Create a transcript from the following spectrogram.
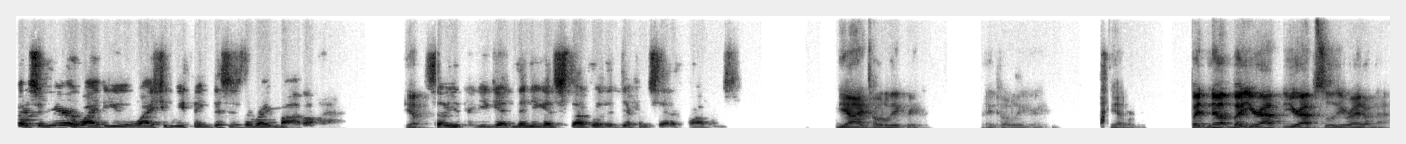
Professor Muir, why do you why should we think this is the right model? Yep. So you, then you get then you get stuck with a different set of problems. Yeah, I totally agree. I totally agree. Yeah. But no, but you're you're absolutely right on that.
